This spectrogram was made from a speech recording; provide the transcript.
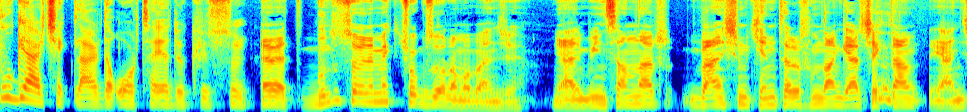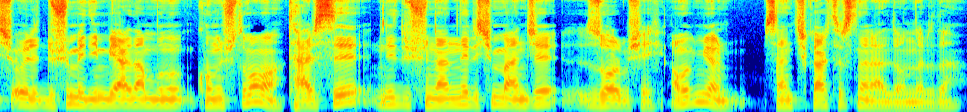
bu gerçeklerde ortaya dökülsün. Evet bunu söylemek çok zor ama bence. Yani bu insanlar ben şimdi kendi tarafımdan gerçekten yani hiç öyle düşünmediğim bir yerden bunu konuştum ama tersi ne düşünenler için bence zor bir şey. Ama bilmiyorum sen çıkartırsın herhalde onları da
